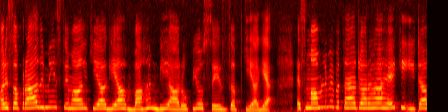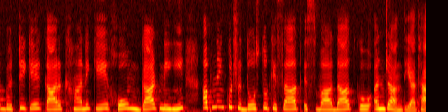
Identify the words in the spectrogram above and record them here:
और इस अपराध में इस्तेमाल किया गया वाहन भी आरोपियों से जब्त किया गया। इस मामले में बताया जा रहा है कि ईटा भट्टी के कारखाने के होम गार्ड ने ही अपने कुछ दोस्तों के साथ इस वारदात को अंजाम दिया। था।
